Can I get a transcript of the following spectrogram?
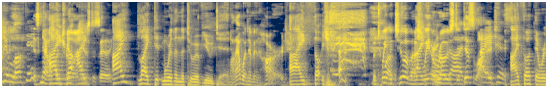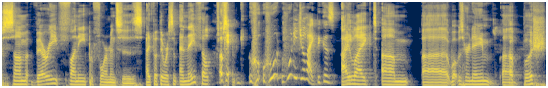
you, you loved it? As No, I- no, I- used to say. I liked it more than the two of you did. well, that wouldn't have been hard. I thought Between Well, the two of us, I- we Oh, arose God, to dislike. I just. I thought there were some very funny performances. I thought there were some, and they felt okay, who, who who did you like? Because I liked um uh what was her name uh Oh. Bush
